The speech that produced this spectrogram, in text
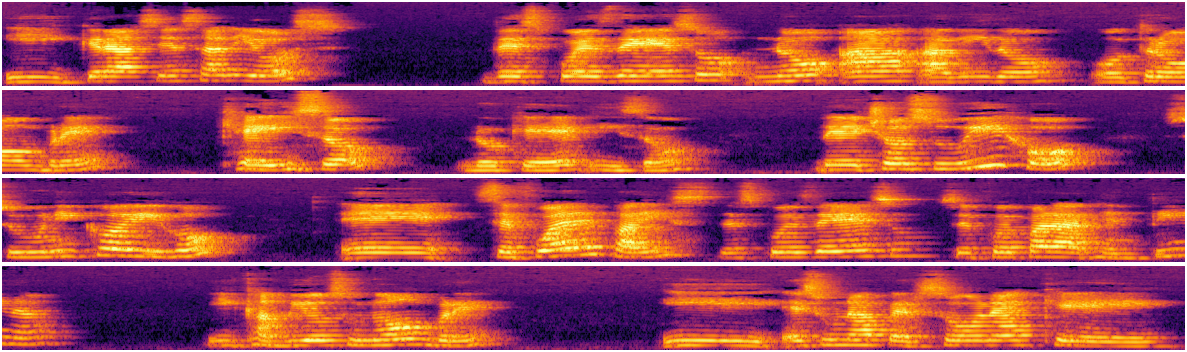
Y gracias a Dios, después de eso no ha habido otro hombre que hizo lo que él hizo. De hecho, su hijo, su único hijo, eh, se fue del país después de eso, se fue para Argentina y cambió su nombre y es una persona que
